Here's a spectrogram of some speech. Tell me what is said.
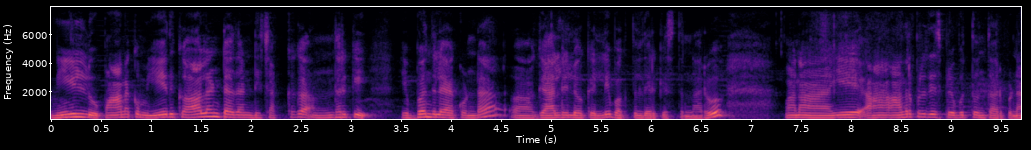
నీళ్ళు పానకం ఏది కావాలంటే అదండి చక్కగా అందరికీ ఇబ్బంది లేకుండా గ్యాలరీలోకి వెళ్ళి భక్తులు దొరికిస్తున్నారు. మన ఏ ఆంధ్రప్రదేశ్ ప్రభుత్వం తరపున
